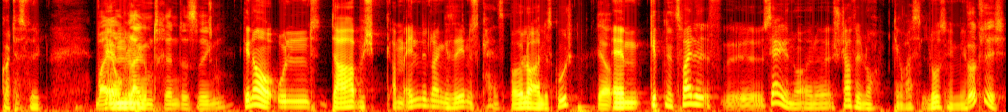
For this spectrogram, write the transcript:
Gottes Willen. War ja auch ähm, lange im Trend, deswegen. Genau, und da habe ich am Ende dann gesehen, ist kein Spoiler, alles gut. Ja. Ähm, gibt eine zweite äh, Serie noch, eine Staffel noch. Digga, was ist los mit mir? Wirklich?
